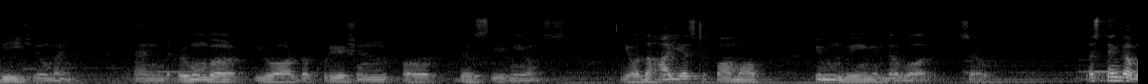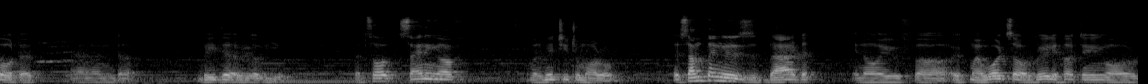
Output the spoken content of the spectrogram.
be human. And remember you are the creation of this universe. You are the highest form of human being in the world. So just think about it and uh, be the real you. That's all. Signing off. We'll meet you tomorrow. If something is bad you know if uh, if my words are really hurting or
